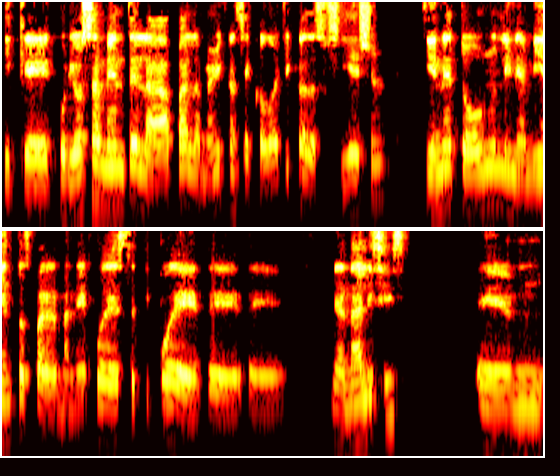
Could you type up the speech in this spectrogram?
y que curiosamente la APA, la American Psychological Association, tiene todos unos lineamientos para el manejo de este tipo de, de, análisis. Em,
